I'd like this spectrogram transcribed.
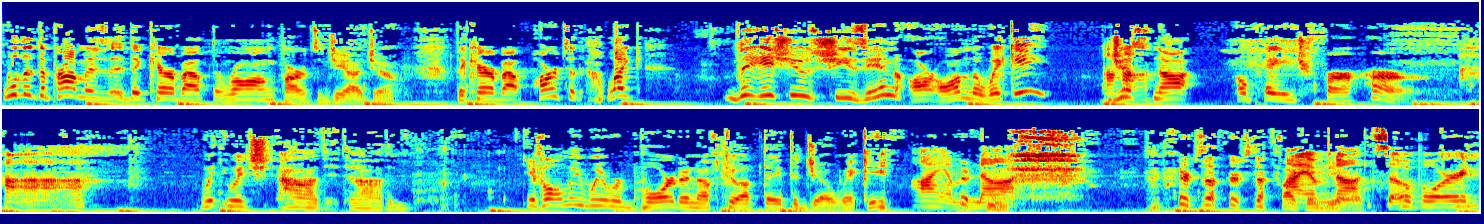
Well, the, the problem is that they care about the wrong parts of G.I. Joe. They care about parts of, like, the issues she's in are on the wiki, just not a page for her. Ha. Which, which ah, the- ah, the- if only we were bored enough to update the Joe wiki. I am not. There's other stuff I can do. I am not with. so bored.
